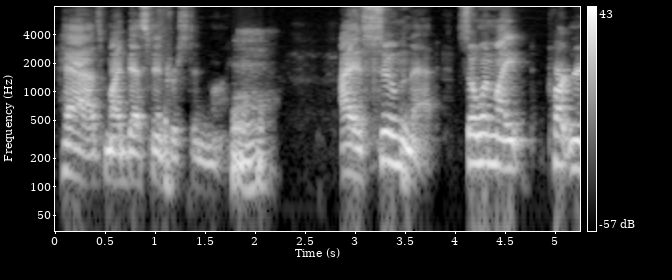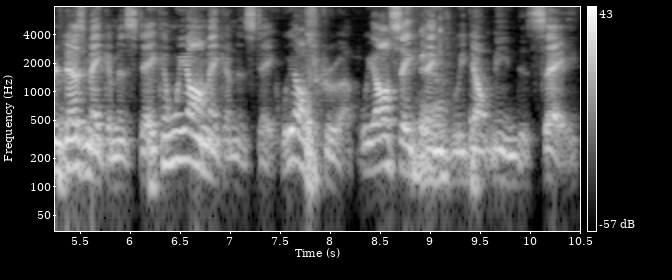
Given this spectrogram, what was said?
has my best interest in mind. Mm-hmm. I assume that. So when my partner does make a mistake, and we all make a mistake, we all screw up, we all say yeah. things we don't mean to say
